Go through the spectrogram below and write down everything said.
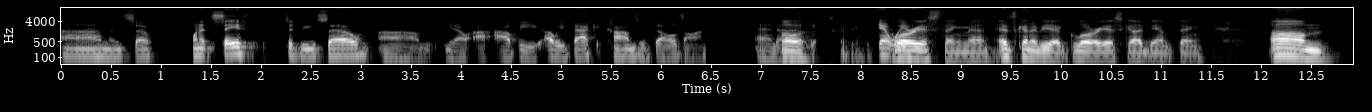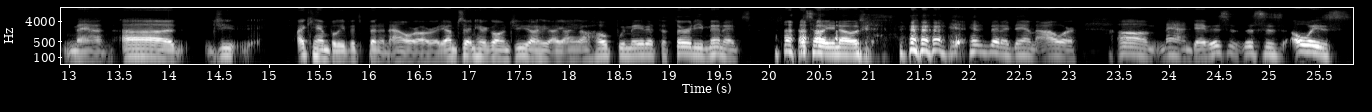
um, and so when it's safe to do so, um, you know, I, will be I'll be back at cons with bells on. And uh, oh, it's gonna be a glorious wait. thing, man. It's gonna be a glorious goddamn thing. Um, man, uh, gee, I can't believe it's been an hour already. I'm sitting here going, gee, I, I, hope we made it to 30 minutes. That's how you know it's been a damn hour. Um, man, Dave, this is this is always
